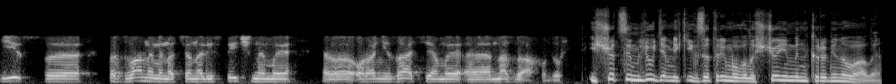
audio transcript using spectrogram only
і з е, так званими націоналістичними організаціями е, на заходу. І що цим людям, яких затримували, що їм інкримінували?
